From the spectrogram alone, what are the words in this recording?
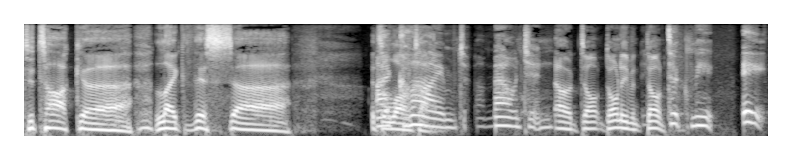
to talk uh, like this. Uh, it's a long time. a mountain. Oh, don't don't even don't. Took me eight.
